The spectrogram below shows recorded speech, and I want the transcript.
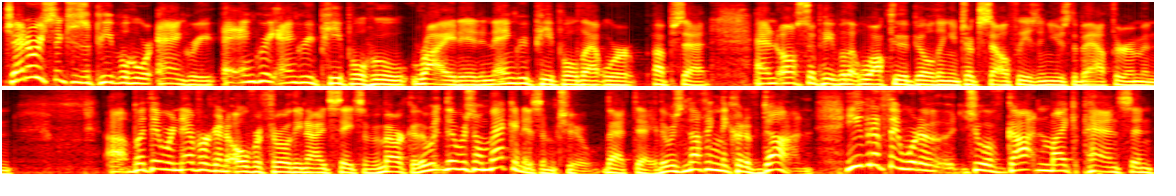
January 6th was the people who were angry, angry, angry people who rioted, and angry people that were upset, and also people that walked through the building and took selfies and used the bathroom and uh, but they were never going to overthrow the United States of America. There, there, was no mechanism to that day. There was nothing they could have done. Even if they were to, to have gotten Mike Pence and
